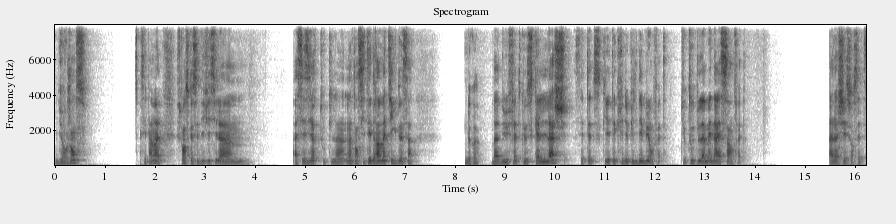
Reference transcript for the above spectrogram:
d'urgence. C'est pas mal. Je pense que c'est difficile à, à saisir toute l'intensité dramatique de ça. De quoi? Bah, du fait que ce qu'elle lâche, c'est peut-être ce qui est écrit depuis le début en fait. Du Tout l'amène à ça en fait. À lâcher sur cette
